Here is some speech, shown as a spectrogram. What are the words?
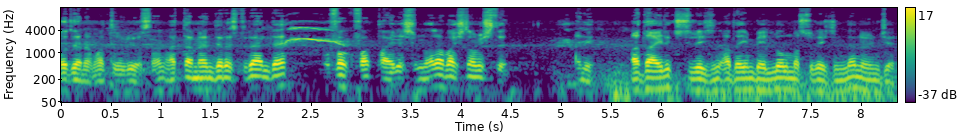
O dönem hatırlıyorsan. Hatta Menderes Türel de ufak ufak paylaşımlara başlamıştı. Hani adaylık sürecinin, adayın belli olma sürecinden önce.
